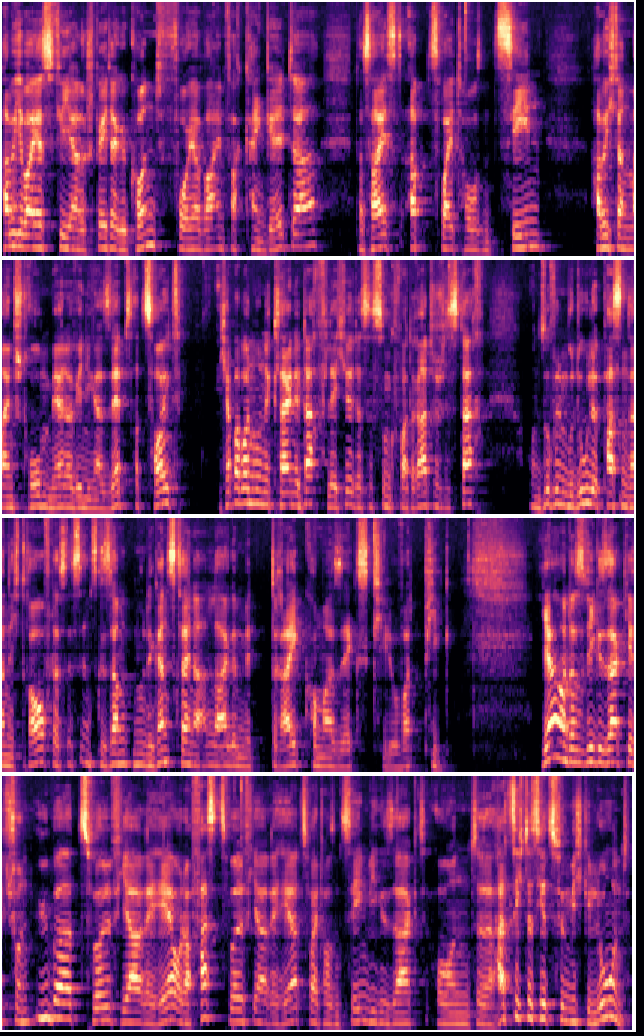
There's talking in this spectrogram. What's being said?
Habe ich aber erst vier Jahre später gekonnt. Vorher war einfach kein Geld da. Das heißt, ab 2010 habe ich dann meinen Strom mehr oder weniger selbst erzeugt. Ich habe aber nur eine kleine Dachfläche. Das ist so ein quadratisches Dach. Und so viele Module passen da nicht drauf. Das ist insgesamt nur eine ganz kleine Anlage mit 3,6 Kilowatt Peak. Ja, und das ist wie gesagt jetzt schon über zwölf Jahre her oder fast zwölf Jahre her, 2010 wie gesagt. Und äh, hat sich das jetzt für mich gelohnt?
